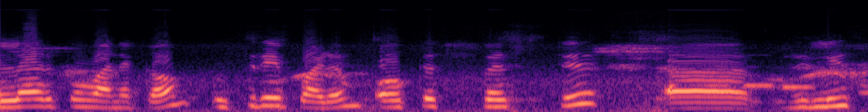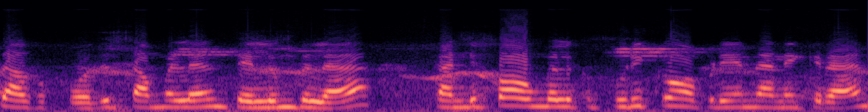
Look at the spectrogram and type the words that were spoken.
எல்லாருக்கும் வணக்கம். உசிரே படம் ஆகஸ்ட் ஃபர்ஸ்ட் ரிலீஸ் ஆக போகுது. தமிழன் தெலுங்குல. கண்டிப்பா உங்களுக்கு பிடிக்கும் அப்படின்னு நினைக்கிறேன்.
